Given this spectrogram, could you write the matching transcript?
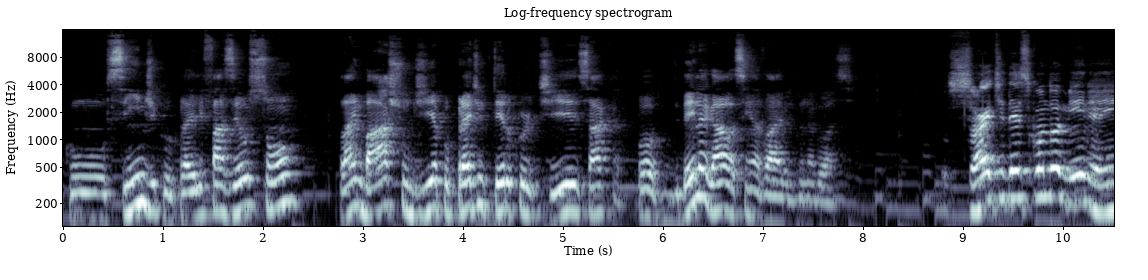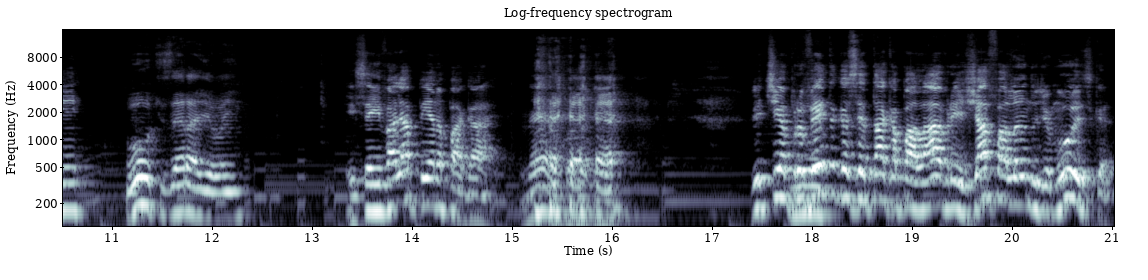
com o síndico para ele fazer o som lá embaixo um dia pro prédio inteiro curtir, saca? Pô, bem legal assim a vibe do negócio. Sorte desse condomínio aí, hein? Pô, quisera eu, hein? Isso aí vale a pena pagar, né? Vitinho, aproveita que você tá com a palavra e já falando de música,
